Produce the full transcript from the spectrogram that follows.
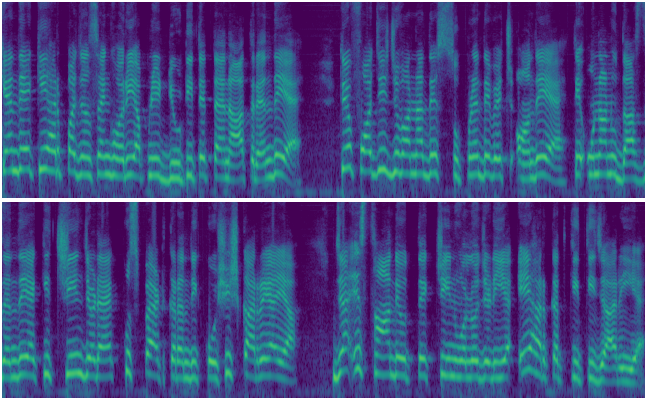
ਕਹਿੰਦੇ ਆ ਕਿ ਹਰਭਜਨ ਸਿੰਘ ਹੋਰੀ ਆਪਣੀ ਡਿਊਟੀ ਤੇ ਤਾਇਨਾਤ ਰਹਿੰਦੇ ਆ ਤੇ ਉਹ ਫੌਜੀ ਜਵਾਨਾਂ ਦੇ ਸੁਪਨੇ ਦੇ ਵਿੱਚ ਆਉਂਦੇ ਆ ਤੇ ਉਹਨਾਂ ਨੂੰ ਦੱਸ ਦਿੰਦੇ ਆ ਕਿ ਚੀਨ ਜਿਹੜਾ ਹੈ ਘੁਸਪੈਠ ਕਰਨ ਦੀ ਕੋਸ਼ਿਸ਼ ਕਰ ਰਿਹਾ ਆ ਜਾਂ ਇਸ ਥਾਂ ਦੇ ਉੱਤੇ ਚੀਨ ਵੱਲੋਂ ਜਿਹੜੀ ਹੈ ਇਹ ਹਰਕਤ ਕੀਤੀ ਜਾ ਰਹੀ ਹੈ।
